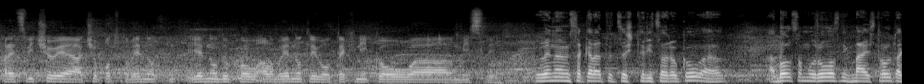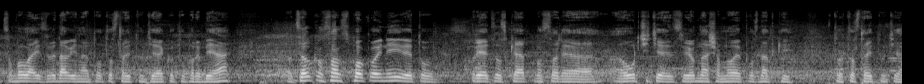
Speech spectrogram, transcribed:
precvičuje a čo pod to jedno, jednoduchou alebo jednotlivou technikou myslí. Venujem sa karate cez 40 rokov a, a bol som u rôznych majstrov, tak som bol aj zvedavý na toto stretnutie, ako to prebieha. A celkom som spokojný, je to priateľská atmosféra a, určite si odnášam nové poznatky z tohto stretnutia.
